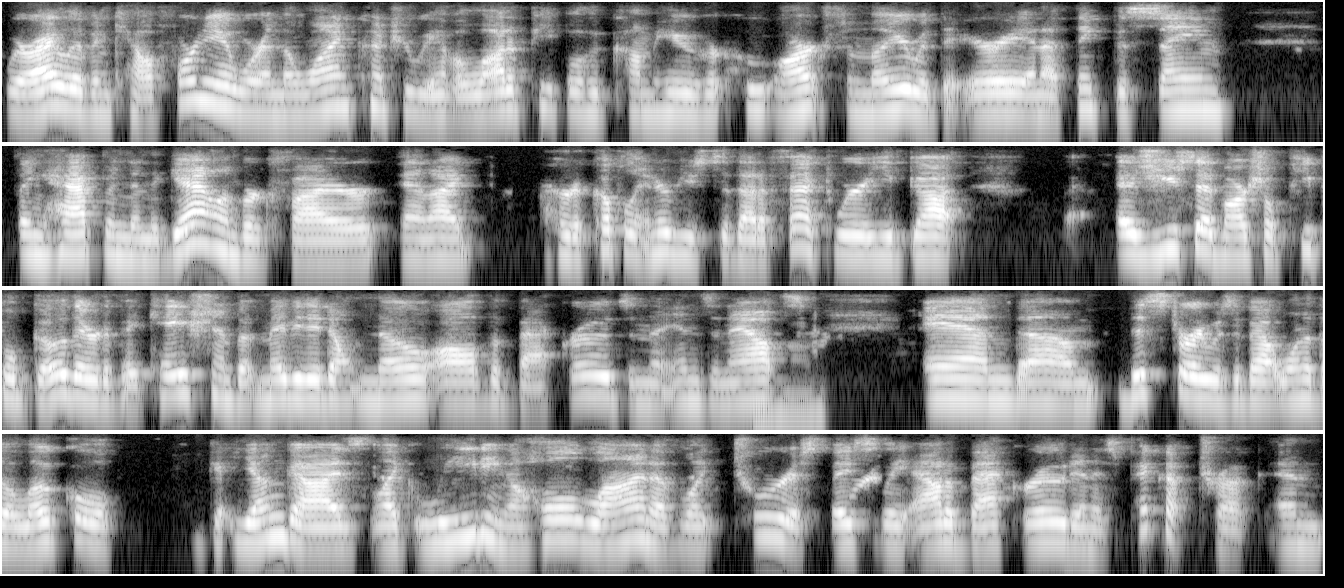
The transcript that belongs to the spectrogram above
where i live in california we're in the wine country we have a lot of people who come here who, aren't familiar with the area. And i think the same thing happened in the gatlinburg fire. And i heard a couple of interviews to that effect where you've got as you said marshall people go there to vacation but maybe they don't know all the back roads and the ins and outs. And um, this story was about one of the local young guys like leading a whole line of like tourists basically out of back road in his pickup truck and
